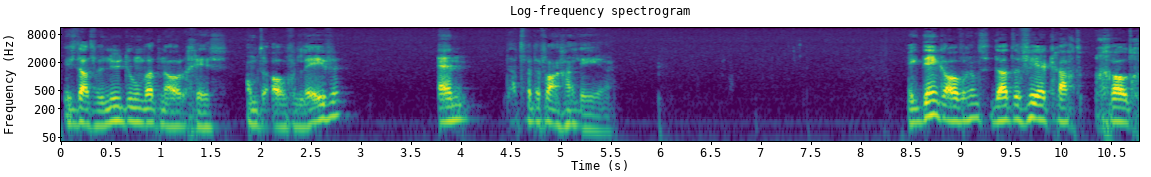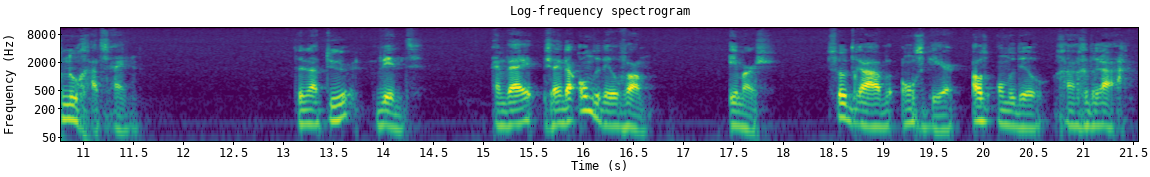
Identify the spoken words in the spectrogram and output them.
is dat we nu doen wat nodig is om te overleven en dat we ervan gaan leren. Ik denk overigens dat de veerkracht groot genoeg gaat zijn. De natuur wint en wij zijn daar onderdeel van. Immers, zodra we ons weer als onderdeel gaan gedragen.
